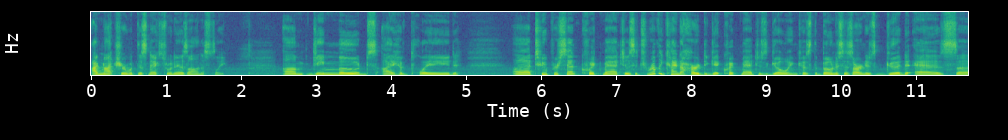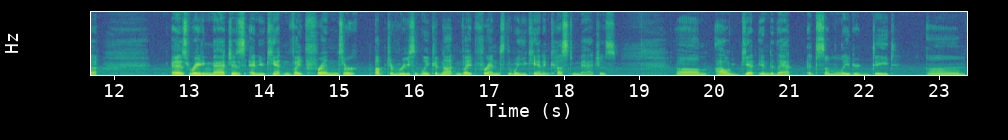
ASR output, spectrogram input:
I'm not sure what this next one is, honestly. Um, game modes, I have played uh, 2% quick matches. It's really kind of hard to get quick matches going because the bonuses aren't as good as uh, as rating matches, and you can't invite friends, or up to recently could not invite friends the way you can in custom matches. Um, I'll get into that at some later date. Um,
